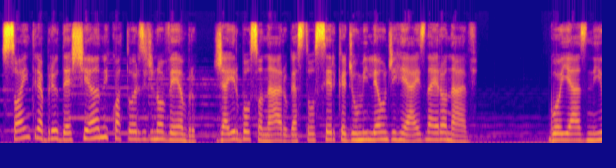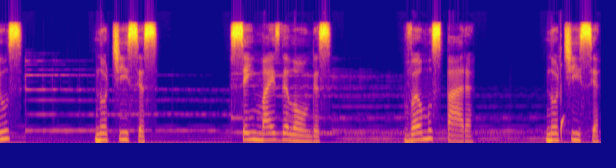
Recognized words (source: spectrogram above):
Só entre abril deste ano e 14 de novembro, Jair Bolsonaro gastou cerca de um milhão de reais na aeronave. Goiás News. Notícias. Sem mais delongas. Vamos para. Notícia.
